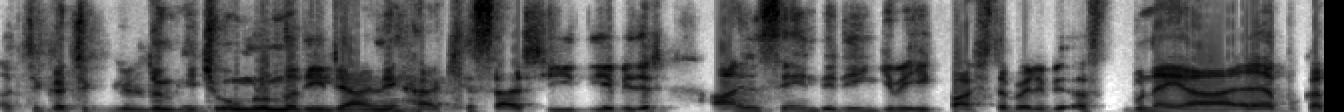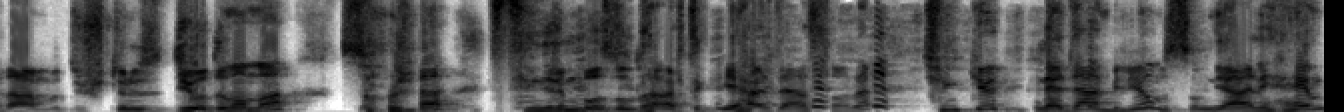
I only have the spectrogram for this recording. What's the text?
açık açık güldüm. Hiç umurumda değil yani. Herkes her şeyi diyebilir. Aynı senin dediğin gibi ilk başta böyle bir öf bu ne ya e, bu kadar mı düştünüz diyordum ama sonra sinirim bozuldu artık bir yerden sonra. Çünkü neden biliyor musun? Yani hem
